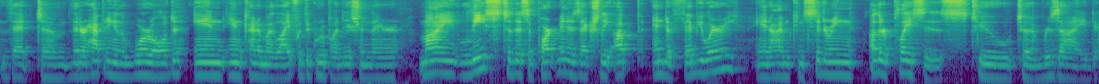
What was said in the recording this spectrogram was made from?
that um, that are happening in the world and in kind of my life with the group audition there. My lease to this apartment is actually up end of February, and I'm considering other places to to reside.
